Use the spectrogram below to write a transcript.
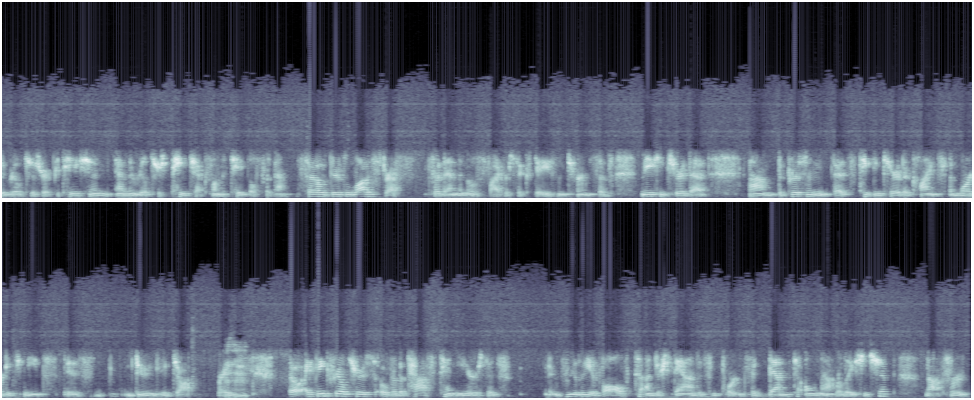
the realtor's reputation, and the realtor's paychecks on the table for them. So there's a lot of stress for them in those five or six days in terms of making sure that um, the person that's taking care of their clients' the mortgage needs is doing a good job, right? Mm-hmm. So I think realtors over the past 10 years have really evolved to understand it's important for them to own that relationship, not for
